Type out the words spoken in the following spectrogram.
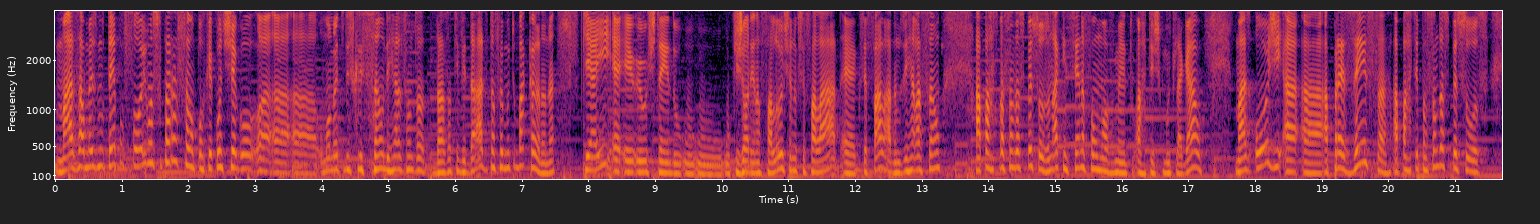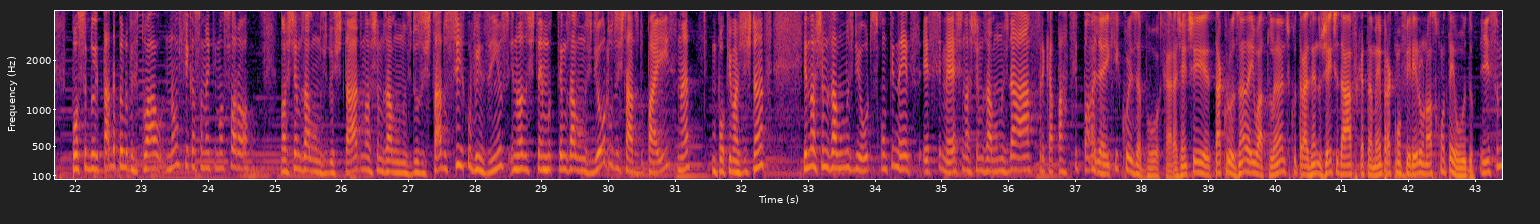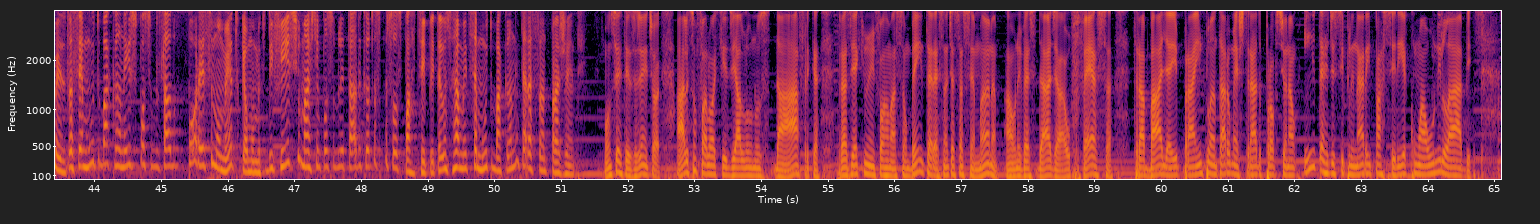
mas ao mesmo tempo foi uma superação, porque quando chegou a, a, a, o momento de inscrição, de realização da, das atividades, então foi muito bacana, né? Que aí é, eu, eu, estendo o, o, o, que Jorina falou, estendo o que você, falar, é, que você fala, Adams, em relação à participação das pessoas. O NAC em Cena foi um movimento artístico muito legal, mas hoje a presença, a participação das pessoas possibilitada pelo virtual não fica somente em Mossoró. Nós temos alunos do estado, nós temos alunos dos estados circunvizinhos e nós temos, temos alunos de outros estados do país, né, um pouquinho mais distantes, e nós temos alunos de outros continentes. Esse semestre nós temos alunos da África participando. Olha aí, que coisa boa, cara. A gente está cruzando aí o Atlântico, trazendo gente da África também para conferir o nosso conteúdo. Isso mesmo. Então, assim, é muito bacana. Isso possibilitado por esse momento, que é um momento difícil, mas tem possibilitado que outras pessoas participem. Então, isso realmente isso é muito bacana e interessante para a gente. Com certeza, gente. Ó, Alisson falou aqui de alunos da África. Trazer aqui uma informação bem interessante. Essa semana, a universidade, a UFESA, trabalha aí para implantar o mestrado profissional interdisciplinar em parceria com a Unilab.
